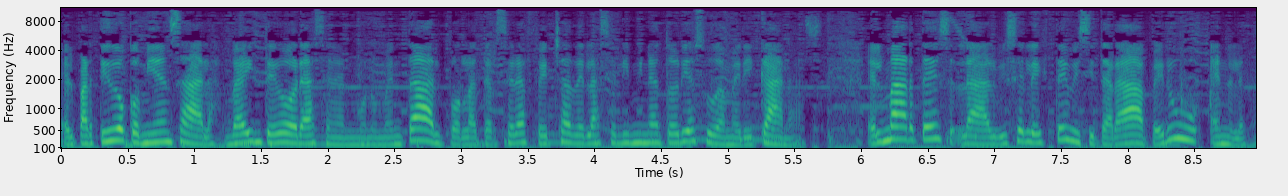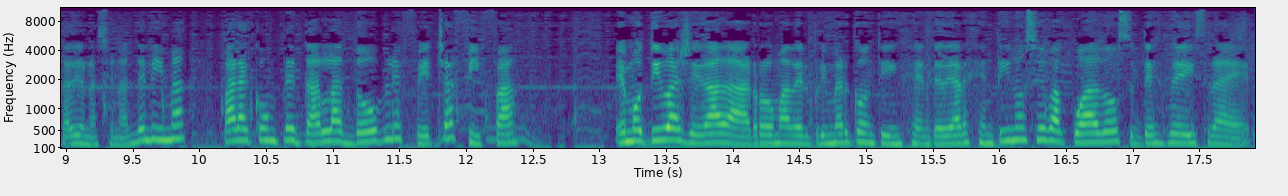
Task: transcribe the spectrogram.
El partido comienza a las 20 horas en el Monumental por la tercera fecha de las eliminatorias sudamericanas. El martes, la albiceleste visitará a Perú en el Estadio Nacional de Lima para completar la doble fecha FIFA. Emotiva llegada a Roma del primer contingente de argentinos evacuados desde Israel.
